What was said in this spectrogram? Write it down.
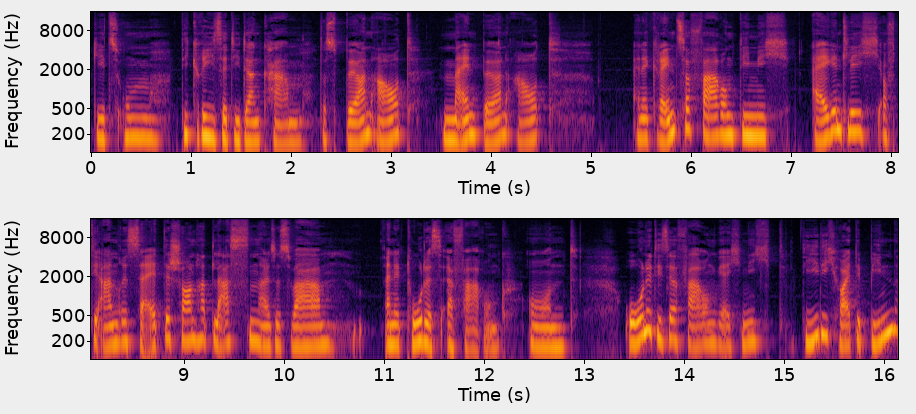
geht es um die Krise, die dann kam, das Burnout, mein Burnout eine Grenzerfahrung, die mich eigentlich auf die andere Seite schauen hat lassen. Also es war eine Todeserfahrung. Und ohne diese Erfahrung wäre ich nicht die, die ich heute bin.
